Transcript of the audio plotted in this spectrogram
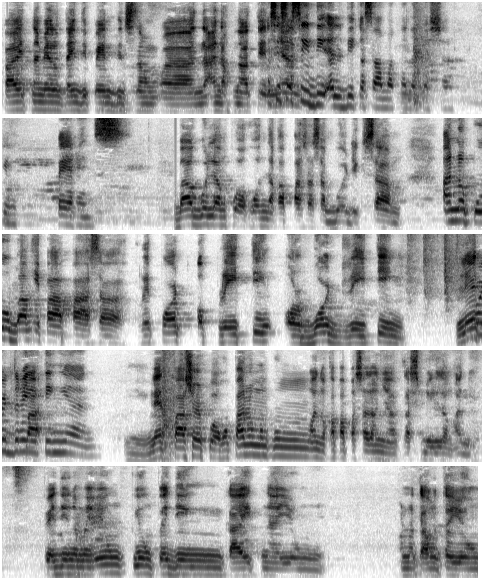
kahit na meron tayong dependents ng ah, na anak natin. Kasi Yan. sa CDLB kasama talaga siya, yung parents. Bago lang po ako nakapasa sa board exam. Ano po ba ang ipapasa? Report of rating or board rating? Let Board rating yan. Mm, let passer po ako. Paano man kung ano, kapapasa lang niya, tapos biglang ano, pwede naman, yung, yung pwedeng kahit na yung, ano tawag ito, yung,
